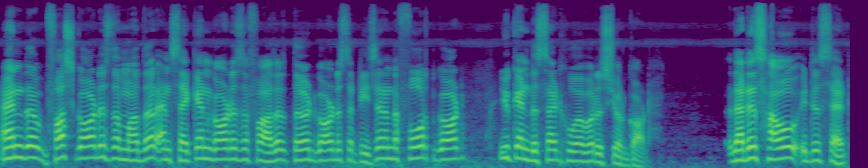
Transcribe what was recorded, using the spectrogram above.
And the first God is the mother, and second God is the father, third God is the teacher, and the fourth God, you can decide whoever is your God. That is how it is said.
